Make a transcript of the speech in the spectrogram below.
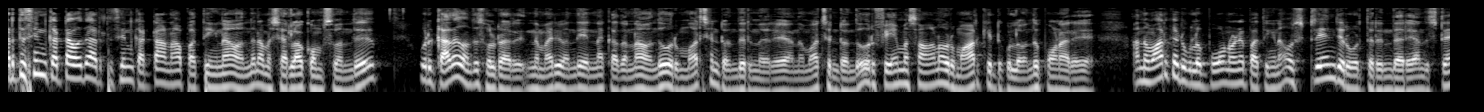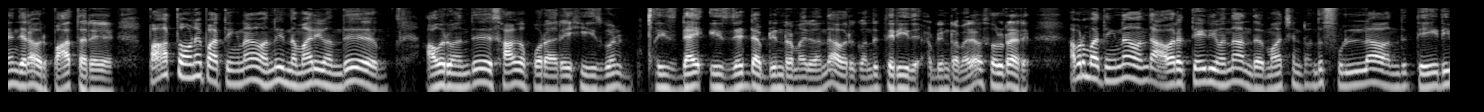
அடுத்த சீன் கட் ஆகுது. அடுத்த சீன் கட் ஆனால் பார்த்தீங்கன்னா வந்து நம்ம ஷெர்லாக் ஹோம்ஸ் வந்து ஒரு கதை வந்து சொல்கிறாரு இந்த மாதிரி வந்து என்ன கதைன்னா வந்து ஒரு மர்ச்சன்ட் வந்து இருந்தார் அந்த மர்ச்சன்ட் வந்து ஒரு ஃபேமஸான ஒரு மார்க்கெட்டுக்குள்ளே வந்து போனார். அந்த மார்க்கெட்டுக்குள்ளே போனோடனே பார்த்தீங்கன்னா ஒரு ஸ்ட்ரேஞ்சர் ஒருத்தர் இருந்தார். அந்த ஸ்ட்ரேஞ்சரை அவர் பார்த்தாரு. பார்த்தோன்னே பார்த்தீங்கன்னா வந்து இந்த மாதிரி வந்து அவர் வந்து சாக போகிறாரு he is going is die is dead அப்படின்ற மாதிரி வந்து அவருக்கு வந்து தெரியுது அப்படின்ற மாதிரி அவர் சொல்கிறாரு அப்புறம் பார்த்தீங்கன்னா வந்து அவரை தேடி வந்து அந்த மர்ச்சன்ட் வந்து ஃபுல்லாக வந்து தேடி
